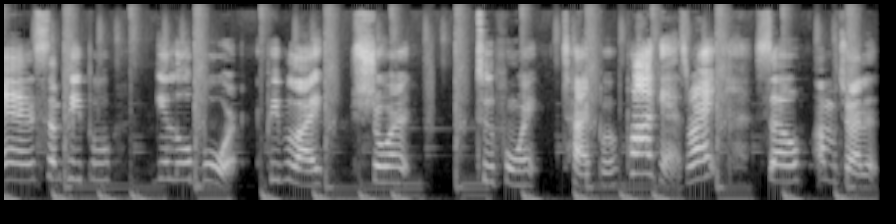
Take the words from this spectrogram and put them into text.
And some people get a little bored. People like short, to the point type of podcast, right? So I'm gonna try to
